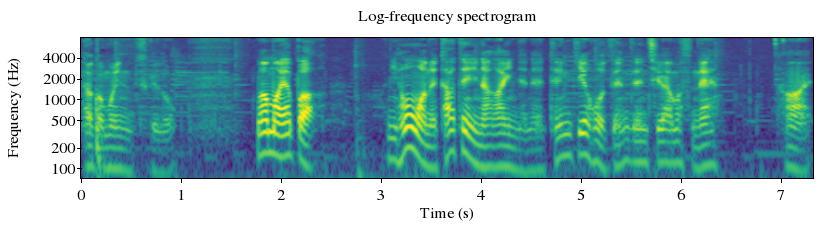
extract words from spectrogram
だと思うんですけど。まあまあやっぱ日本はね縦に長いんでね天気予報全然違いますね。はい。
